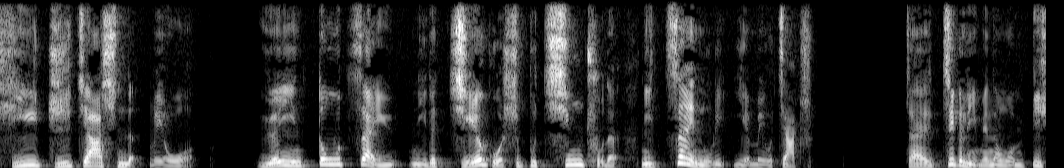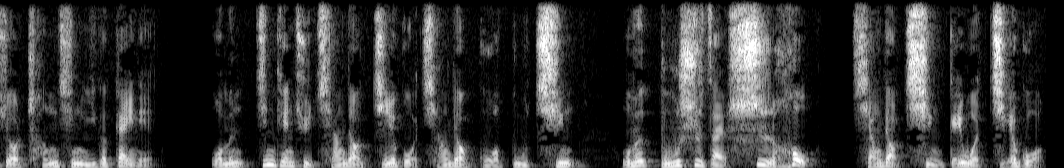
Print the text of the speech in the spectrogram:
提职加薪的没有我？原因都在于你的结果是不清楚的，你再努力也没有价值。在这个里面呢，我们必须要澄清一个概念：我们今天去强调结果，强调果不清，我们不是在事后强调，请给我结果，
